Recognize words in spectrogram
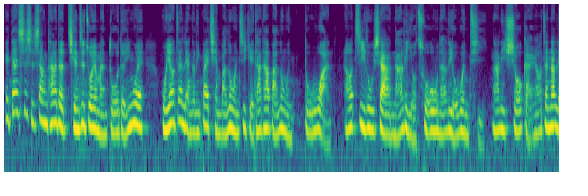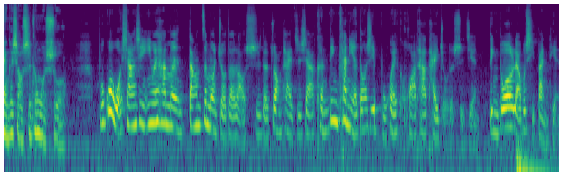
哎，但事实上他的前置作业蛮多的，因为我要在两个礼拜前把论文寄给他，他把论文读完，然后记录下哪里有错误，哪里有问题，哪里修改，然后在那两个小时跟我说。不过我相信，因为他们当这么久的老师的状态之下，肯定看你的东西不会花他太久的时间，顶多了不起半天。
